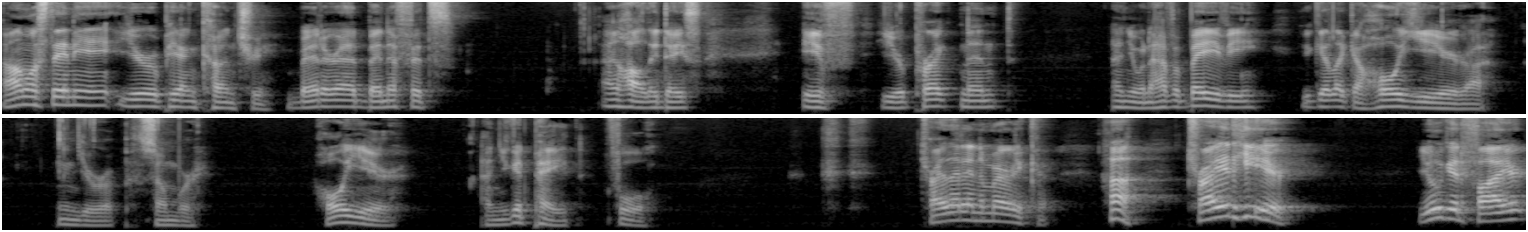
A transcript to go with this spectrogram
Almost any European country better at benefits and holidays. If you're pregnant and you want to have a baby, you get like a whole year uh, in Europe somewhere. Whole year. And you get paid full. Try that in America. Huh. Try it here. You'll get fired.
